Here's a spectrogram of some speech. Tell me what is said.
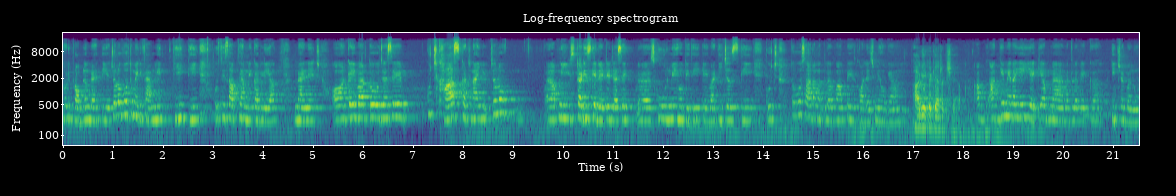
थोड़ी प्रॉब्लम रहती है। चलो वो तो मेरी फैमिली ठीक थी उस हिसाब से हमने कर लिया मैनेज और कई बार तो जैसे कुछ खास कठिनाई चलो अपनी स्टडीज़ के रिलेटेड जैसे स्कूल में होती थी कई बार टीचर्स की कुछ तो वो सारा मतलब वहाँ पे कॉलेज में हो गया। आगे का क्या लक्ष्य है आपका? अब आगे मेरा यही है कि अब मैं मतलब एक टीचर बनूँ।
